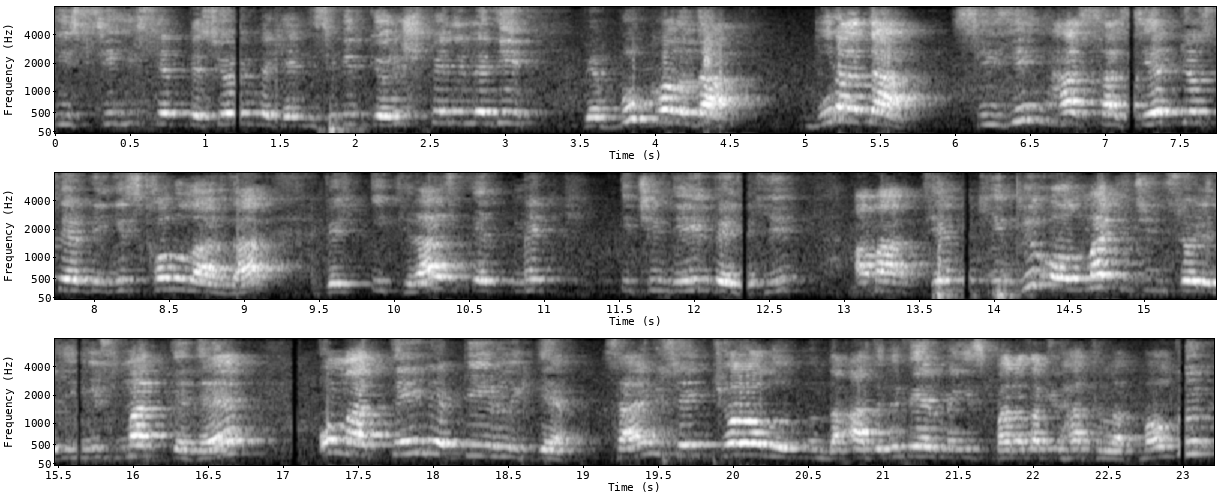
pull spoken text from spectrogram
hissi hissetmesi yönünde kendisi bir görüş belirledi ve bu konuda burada sizin hassasiyet gösterdiğiniz konularda ve itiraz etmek için değil belki ama temkinli olmak için söylediğiniz maddede o maddeyle birlikte Sayın Hüseyin Köroğlu'nun da adını vermeyiz bana da bir hatırlatma oldu.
